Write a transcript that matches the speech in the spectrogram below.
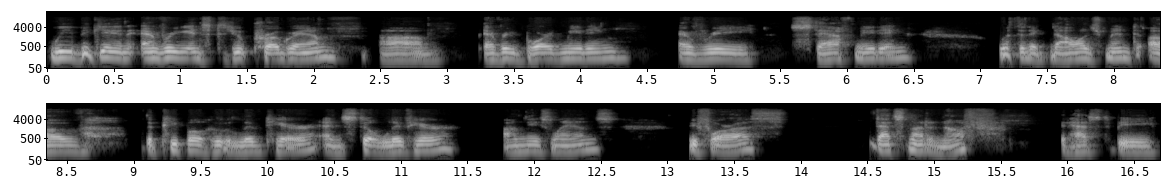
We begin every institute program, um, every board meeting, every staff meeting with an acknowledgement of the people who lived here and still live here on these lands before us. That's not enough. It has to be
